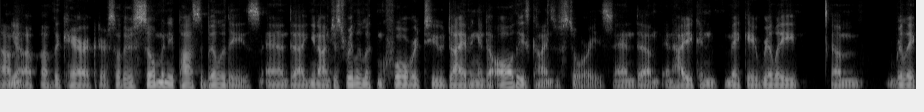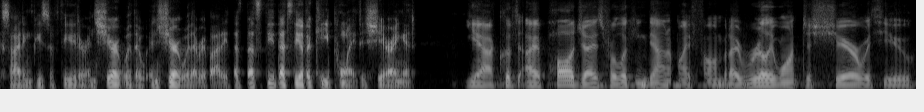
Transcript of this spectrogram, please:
Um, of, of, the character. So there's so many possibilities, and uh, you know, I'm just really looking forward to diving into all these kinds of stories and um, and how you can make a really um, really exciting piece of theater and share it with it and share it with everybody. That's that's the that's the other key point is sharing it. Yeah, Clifton, I apologize for looking down at my phone, but I really want to share with you.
